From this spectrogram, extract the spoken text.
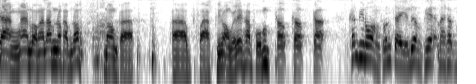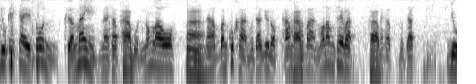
จ้างงานรองงานรับเนาะครับเนาะน้องก็อ่าฝากพี่น้องไว้เลยครับผม ครับครับกะ ใคขั้นพี่น้องสนใจเรื่องแพะนะครับอยู่ใกล้ๆโซนเขืองในนะครับครับตำบุญน้องเราอ่านะครับบ้านคุกขานหูจักอยู่ดอกถามครับหาบ้านหมอลำชัยวัดครับนะครับหูจักอยู่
